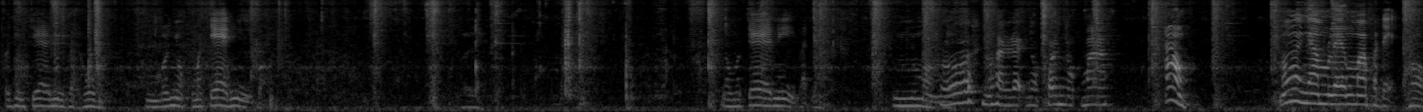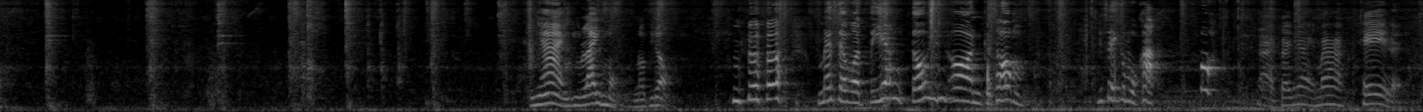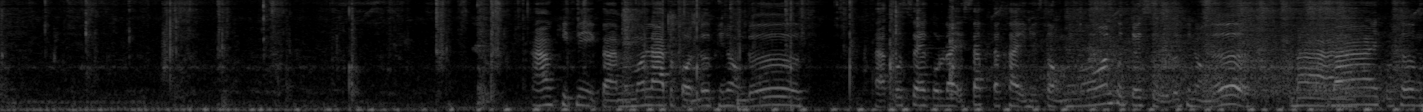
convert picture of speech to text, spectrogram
ไปดูแจ้นี่ใส่ห่มมันหยกมาแจ้นี่บ่เฮ้ยเรามา แจ้นี่แบบนี้มันอยู่หมองเอนี่ออยู่หันแหละยกไปยกมาอ้าวมันก็ยำแรงมาผดะพอง่ายอยู่ไล่หมองเนาะพี่น้อง แม้แต่ว่าเตียงโต๊ะหินอ่อนกระท่อมไม่ใช่กระบอกขักโอ้ง่ายไปง่ายมากเท่แหละเอาคลิปนี้กะเมมอนลาไปก่อนเด้อพี่น้องเด้อ ฝากกดแชร์กดไลค์ซับตะไคร้ให้ส่องเมมอนคนใจสูงเด้อพี่น้องเด้อบายบายกูเทิง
